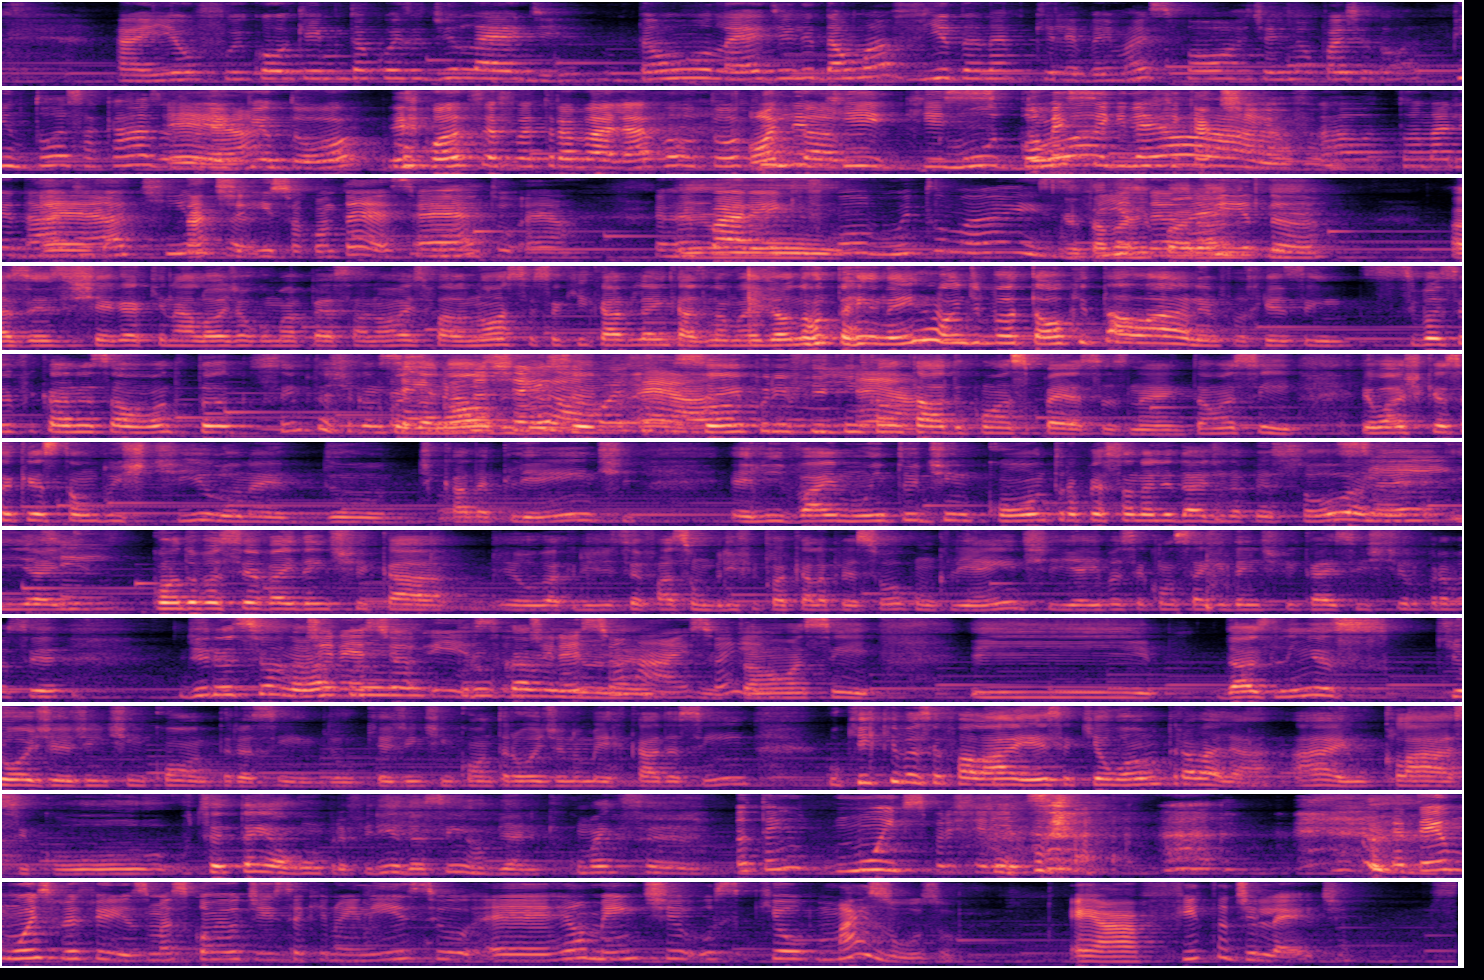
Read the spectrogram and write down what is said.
Aí eu fui e coloquei muita coisa de LED. Então o LED ele dá uma vida, né? Porque ele é bem mais forte. Aí meu pai chegou lá, pintou essa casa? Eu É. falei, pintou. Enquanto você foi trabalhar, voltou pintando. Olha que, que Mudou como é significativo. A, a tonalidade É, da tinta. da Isso acontece É. muito, é. Eu reparei Eu- que ficou muito mais Eu tava vida, reparando né? Vida. Às vezes chega aqui na loja alguma peça nova e fala, nossa, isso aqui cabe lá em casa. Não, mas eu não tenho nem onde botar o que tá lá, né? Porque assim, se você ficar nessa onda, tá- sempre tá chegando coisa Sempre nova e você coisa É. sempre fica bonita. encantado com as peças, né? Então, assim, eu acho que essa questão do estilo, né, do, de cada cliente, ele vai muito de encontro à personalidade da pessoa, Sim, né? E aí, sim. quando você vai identificar, eu acredito que você faça um briefing com aquela pessoa, com o cliente, e aí você consegue identificar esse estilo para você direcionar Direcio- pro, pro isso, caminho, direcionar, né? isso aí. Então, assim, e das linhas que hoje a gente encontra, assim, do que a gente encontra hoje no mercado, assim, o que que você fala, ah, esse aqui eu amo trabalhar, ah, o clássico, você tem algum preferido, assim, Rubiane? Como é que você... Eu tenho muitos preferidos. Eu tenho muitos preferidos, mas como eu disse aqui no início, é realmente os que eu mais uso é a fita de LED,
